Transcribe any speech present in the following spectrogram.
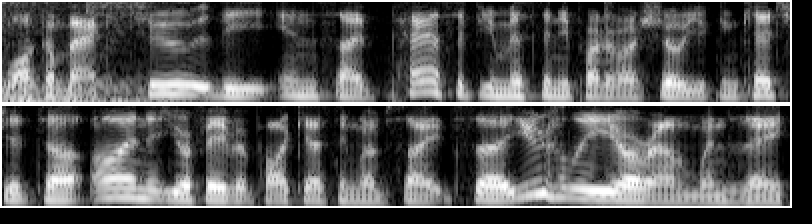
Welcome back to the Inside Pass. If you missed any part of our show, you can catch it uh, on your favorite podcasting websites, uh, usually around Wednesday.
